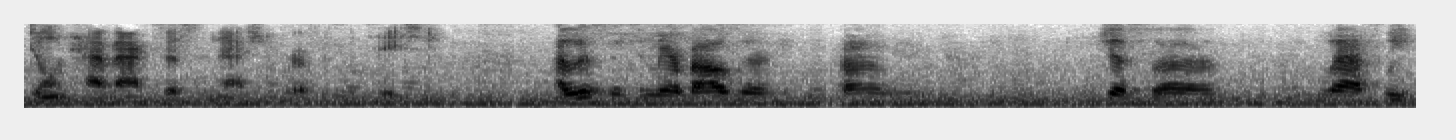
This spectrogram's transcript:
don't have access to national representation. I listened to Mayor Bowser um, just uh, last week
